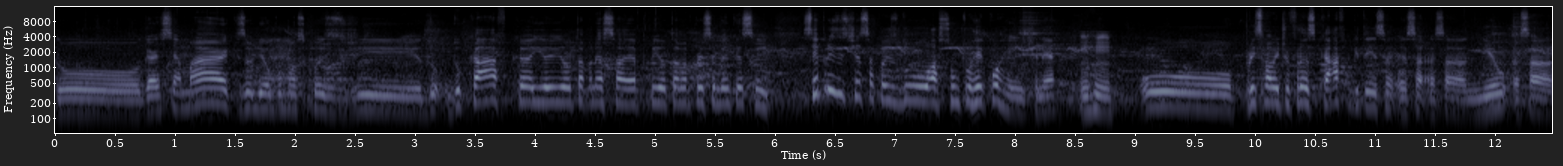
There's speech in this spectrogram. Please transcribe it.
do, Garcia Marques, eu li algumas coisas de, do, do Kafka e eu, eu tava nessa época e eu tava percebendo que assim, sempre existia essa coisa do assunto recorrente, né? Uhum. O, principalmente o Franz Kafka, que tem essa, essa, essa, neu- essa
